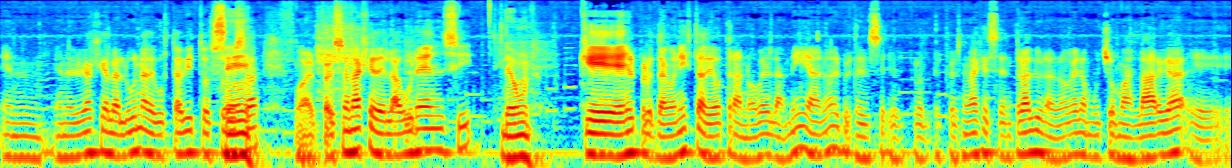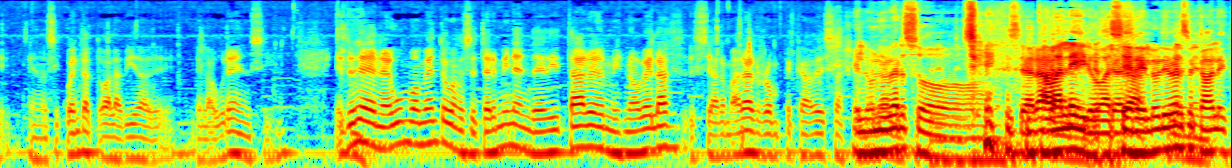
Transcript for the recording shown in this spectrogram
en, el viaje a la luna de Gustavito Sosa, o el personaje de Laurenzi, de un que es el protagonista de otra novela mía, ¿no? el, personaje central de una novela mucho más larga, eh, en se cuenta toda la vida de, de Laurenzi. Entonces, en algún momento, cuando se terminen de editar mis novelas, se armará el rompecabezas. El universo se cabaleiro va a ser, el universo cabaleiro.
